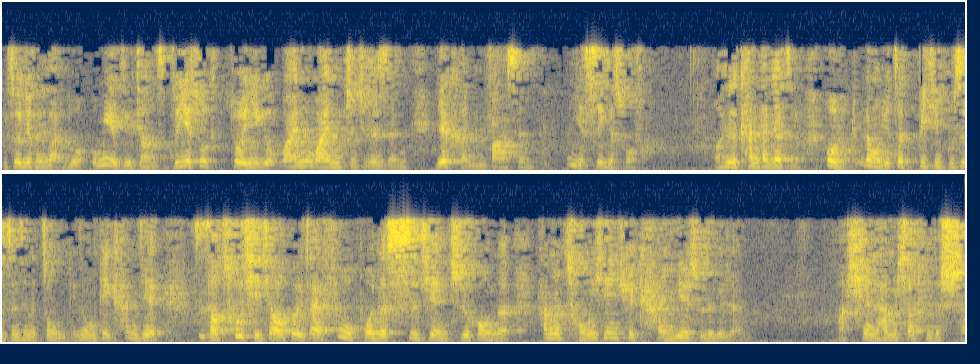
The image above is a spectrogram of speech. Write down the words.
有时候就很软弱。我们也有这样子。所以耶稣作为一个完完整整的人，也可能发生，那也是一个说法。哦，就是看大家怎么哦。但我觉得这毕竟不是真正的重点。我们可以看见，至少初期教会在复活的事件之后呢，他们重新去看耶稣这个人。啊，现在他们相信的神。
